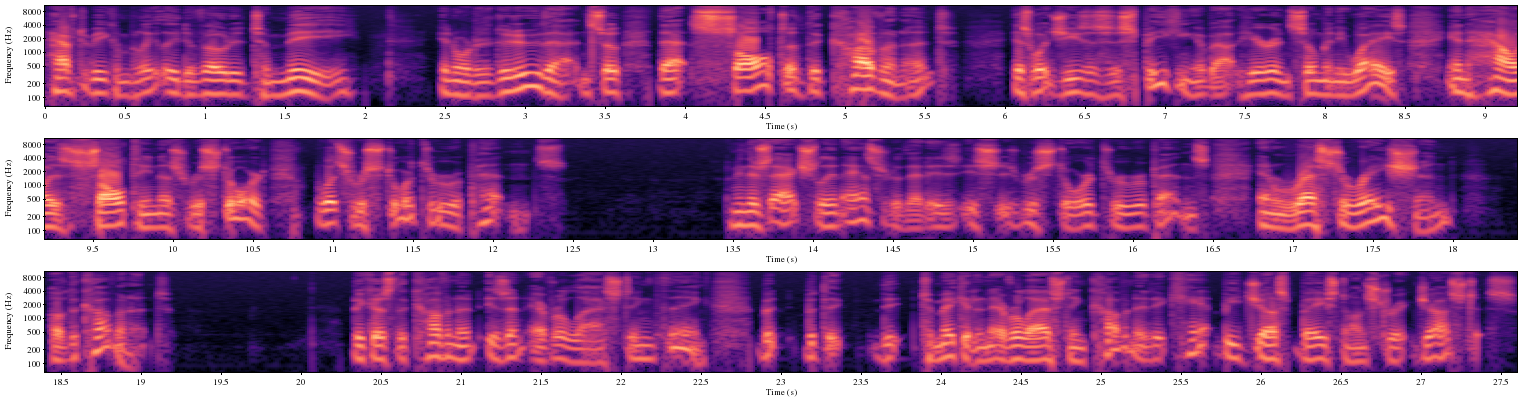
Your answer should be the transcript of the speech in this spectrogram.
have to be completely devoted to me in order to do that. And so that salt of the covenant is what Jesus is speaking about here in so many ways in how is saltiness restored? What's restored through repentance. I mean, there's actually an answer to that. It is restored through repentance and restoration of the covenant. Because the covenant is an everlasting thing. But, but the, the, to make it an everlasting covenant, it can't be just based on strict justice.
